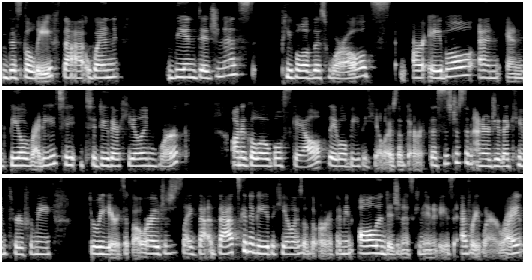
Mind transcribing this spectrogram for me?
this belief that when the indigenous people of this world are able and and feel ready to to do their healing work on a global scale they will be the healers of the earth. This is just an energy that came through for me three years ago where i was just like that that's going to be the healers of the earth i mean all indigenous communities everywhere right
